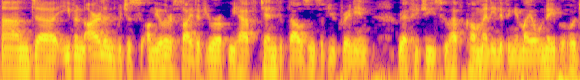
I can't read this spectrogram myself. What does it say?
And uh, even Ireland, which is on the other side of Europe, we have tens of thousands of Ukrainian refugees who have come, many living in my own neighbourhood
